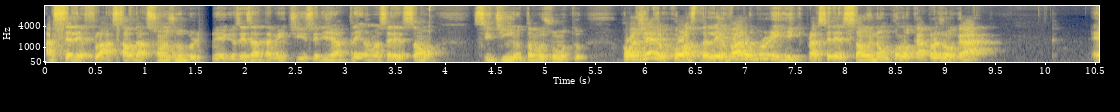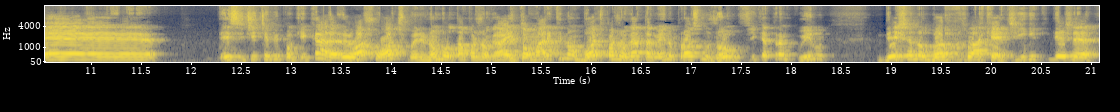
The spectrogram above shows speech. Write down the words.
a Seleflá. Saudações rubro-negras. Exatamente isso. Ele já treina uma seleção. Cidinho, tamo junto. Rogério Costa, levar o Bruno Henrique para a seleção e não colocar para jogar. É... Esse Tite é pipoquinho. Cara, eu acho ótimo ele não botar para jogar. E tomara que não bote para jogar também no próximo jogo. Fica tranquilo deixa no banco lá quietinho, deixa.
